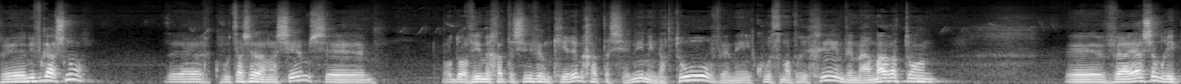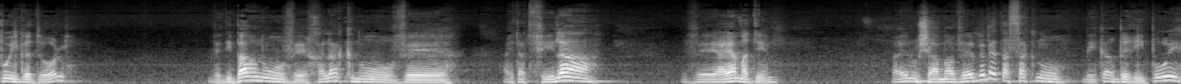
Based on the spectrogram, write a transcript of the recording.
ונפגשנו. זו קבוצה של אנשים שמאוד אוהבים אחד את השני ומכירים אחד את השני מנטור ומקורס מדריכים ומהמרתון. והיה שם ריפוי גדול, ודיברנו וחלקנו והייתה תפילה והיה מדהים. היינו שם ובאמת עסקנו בעיקר בריפוי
